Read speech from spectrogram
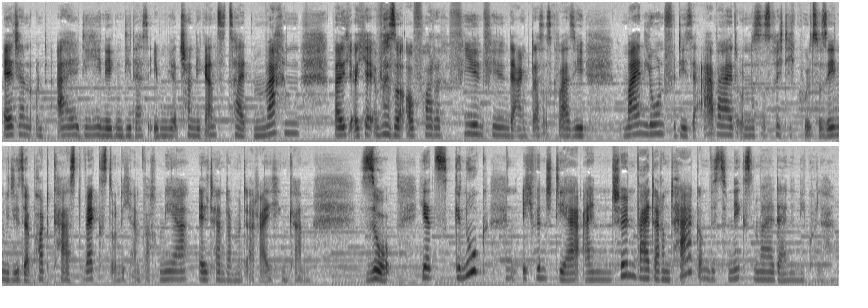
Eltern und all diejenigen, die das eben jetzt schon die ganze Zeit machen, weil ich euch ja immer so auffordere. Vielen, vielen Dank. Das ist quasi mein Lohn für diese Arbeit und es ist richtig cool zu sehen, wie dieser Podcast wächst und ich einfach mehr Eltern damit erreichen kann. So, jetzt genug. Ich wünsche dir einen schönen weiteren Tag und bis zum nächsten Mal, deine Nicola.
